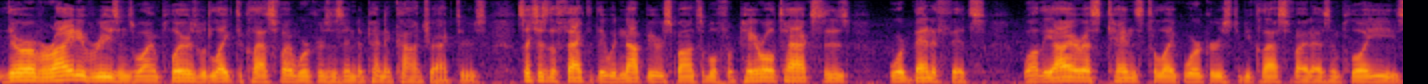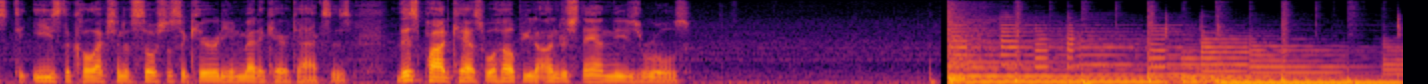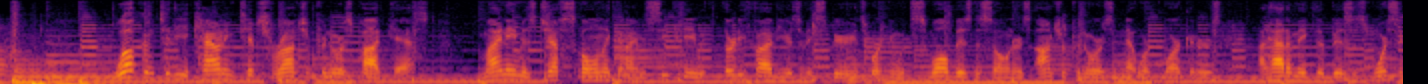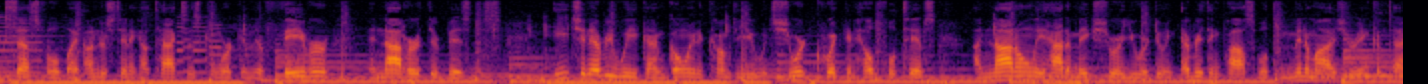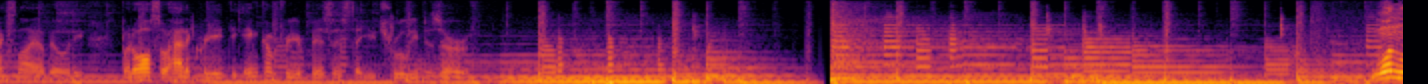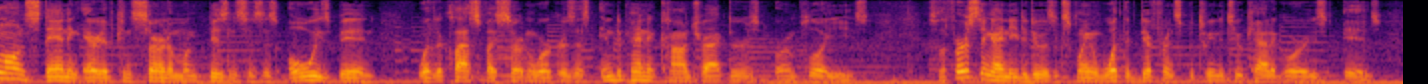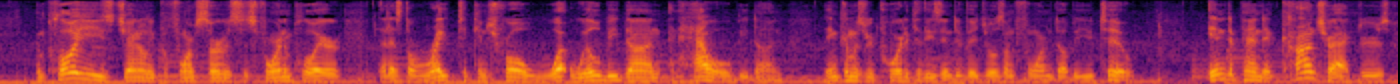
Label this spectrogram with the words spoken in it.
There are a variety of reasons why employers would like to classify workers as independent contractors, such as the fact that they would not be responsible for payroll taxes or benefits, while the IRS tends to like workers to be classified as employees to ease the collection of Social Security and Medicare taxes. This podcast will help you to understand these rules. Welcome to the Accounting Tips for Entrepreneurs podcast. My name is Jeff Skolnick, and I am a CPA with 35 years of experience working with small business owners, entrepreneurs, and network marketers on how to make their business more successful by understanding how taxes can work in their favor and not hurt their business. Each and every week, I'm going to come to you with short, quick, and helpful tips on not only how to make sure you are doing everything possible to minimize your income tax liability but also how to create the income for your business that you truly deserve. One long standing area of concern among businesses has always been whether to classify certain workers as independent contractors or employees. So, the first thing I need to do is explain what the difference between the two categories is. Employees generally perform services for an employer that has the right to control what will be done and how it will be done. Income is reported to these individuals on Form W 2. Independent contractors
